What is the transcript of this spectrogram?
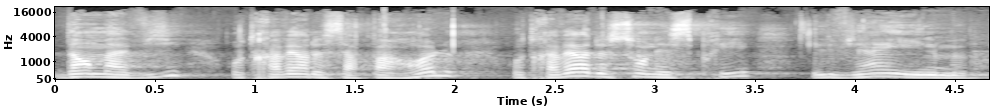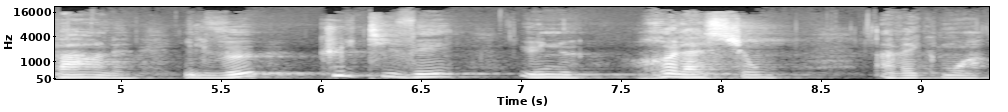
dans ma vie, au travers de sa parole, au travers de son esprit, il vient et il me parle. Il veut cultiver une relation avec moi,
